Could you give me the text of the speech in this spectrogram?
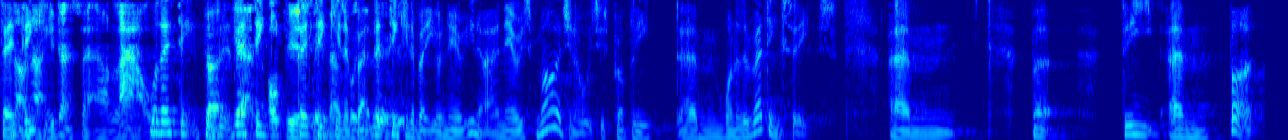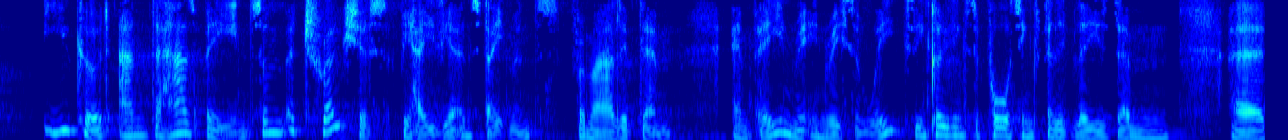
They're No, thinking, no, you don't say it out loud. well, they think, but, But, they're, yeah, thinking, they're thinking about they're thinking about your near, you know, our nearest marginal, which is probably um, one of the Reading seats. Um, but the um, but you could, and there has been some atrocious behaviour and statements from our Lib Dem MP in, in recent weeks, including supporting Phillip Lee's um, uh,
